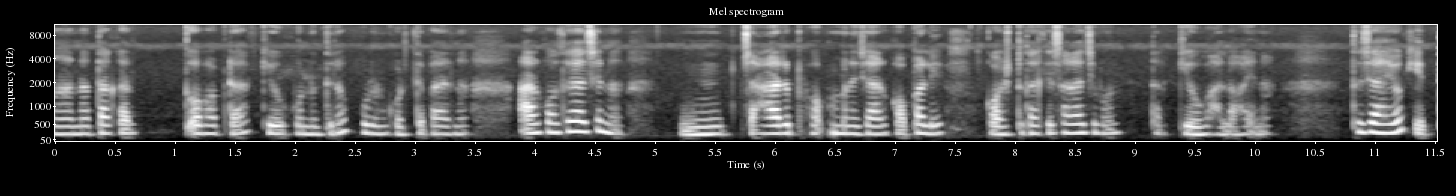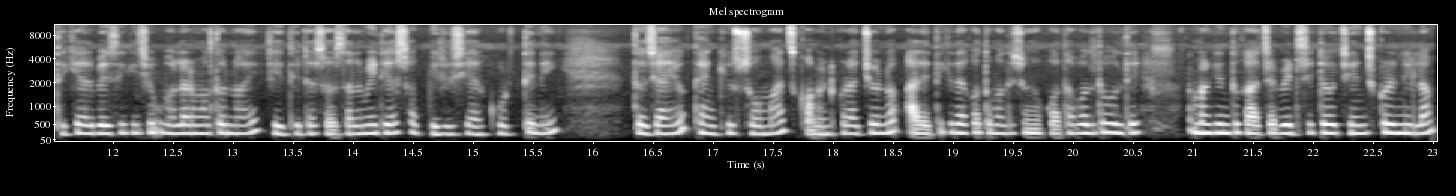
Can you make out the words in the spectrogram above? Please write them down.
মা না থাকার অভাবটা কেউ কোনোদিনও পূরণ করতে পারে না। আর কথায় আছে না যার মানে যার কপালে কষ্ট থাকে সারা জীবন, তার কেউ ভালো হয় না। তো যাই হোক, এর থেকে আর বেশি কিছু বলার মতো নয়। যেহেতু এটা সোশ্যাল মিডিয়া সব কিছু শেয়ার করতে নেই। তো যাই হোক thank you so much comment করার জন্য। আর এদিকে দেখো, তোমাদের সঙ্গে কথা বলতে বলতে আমার কিন্তু কাঁচা বেডশিটটাও চেঞ্জ করে নিলাম।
